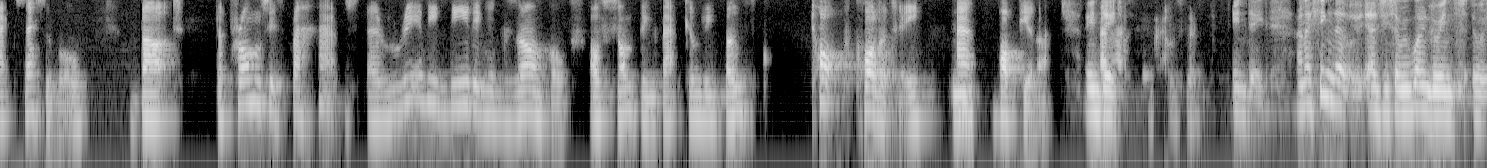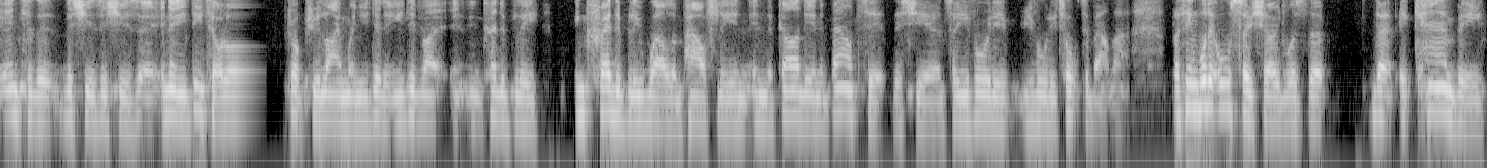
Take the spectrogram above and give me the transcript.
accessible, but the proms is perhaps a really leading example of something that can be both top quality mm. and popular. Indeed. Uh, Indeed. And I think that, as you said, we won't go into, into the, this year's issues uh, in any detail or drop you a line when you did it. You did write incredibly incredibly well and powerfully in, in the Guardian about it this year, and so you've already you've already talked about that. But I think what it also showed was that that it can be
